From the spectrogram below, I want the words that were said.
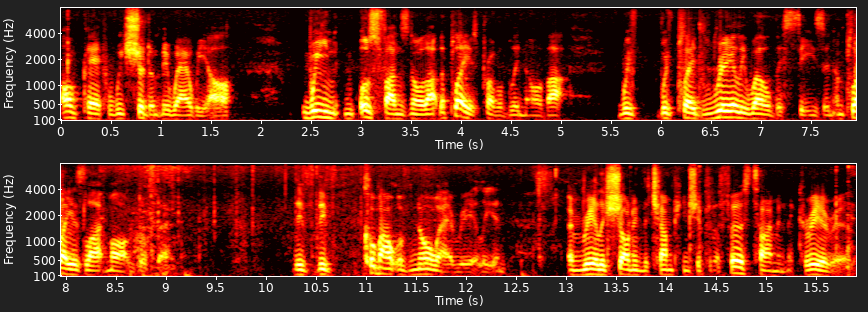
on paper we shouldn't be where we are. We us fans know that. The players probably know that we've we've played really well this season, and players like Mark Duffy, they've they've come out of nowhere really, and and really shone in the championship for the first time in their career really.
